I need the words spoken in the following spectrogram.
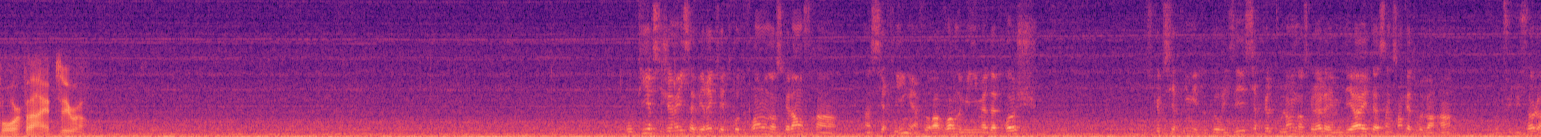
450. Au pire, si jamais il s'avérait qu'il y a trop de vent, dans ce cas-là, on fera un, un circling. Il faudra revoir nos minima d'approche. Est-ce que le circling est autorisé Circle to land, dans ce cas-là, la MDA est à 581 au-dessus du sol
